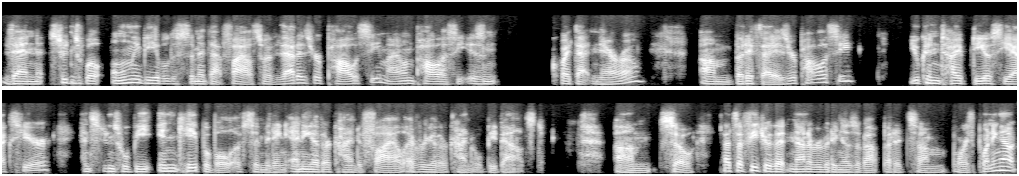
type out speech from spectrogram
then students will only be able to submit that file. So if that is your policy, my own policy isn't quite that narrow, um, but if that is your policy, you can type DOCX here and students will be incapable of submitting any other kind of file. Every other kind will be bounced. Um, so that's a feature that not everybody knows about, but it's um, worth pointing out.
